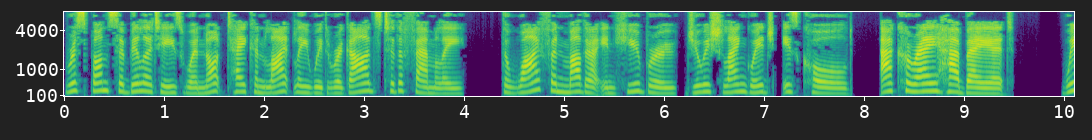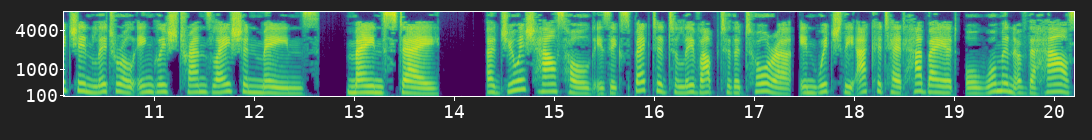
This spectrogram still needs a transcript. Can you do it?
Responsibilities were not taken lightly with regards to the family. The wife and mother in Hebrew, Jewish language, is called Akeret Habayit, which in literal English translation means, mainstay. A Jewish household is expected to live up to the Torah, in which the Akeret Habayit, or woman of the house,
